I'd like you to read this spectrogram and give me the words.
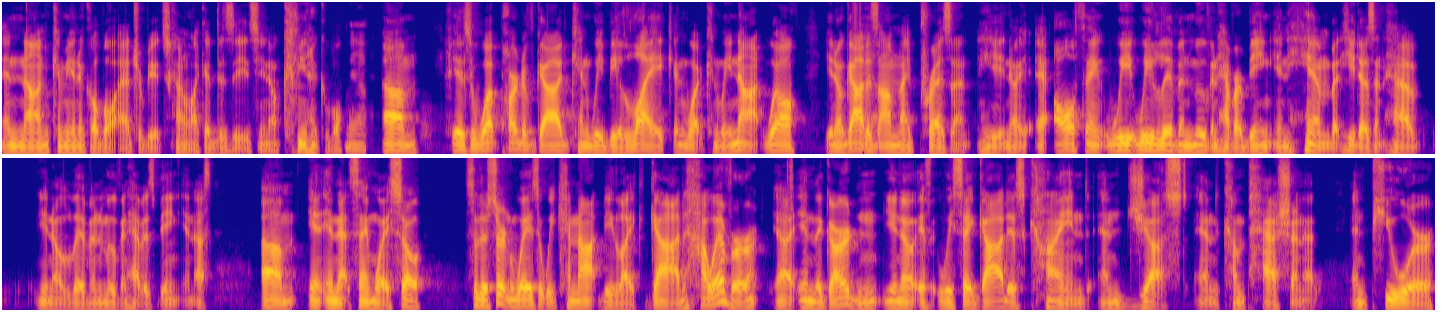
and non-communicable attributes kind of like a disease you know communicable yeah. um, is what part of god can we be like and what can we not well you know god yeah. is omnipresent he you know all things we we live and move and have our being in him but he doesn't have you know live and move and have his being in us um, in, in that same way so so there's certain ways that we cannot be like God. However, uh, in the garden, you know, if we say God is kind and just and compassionate and pure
